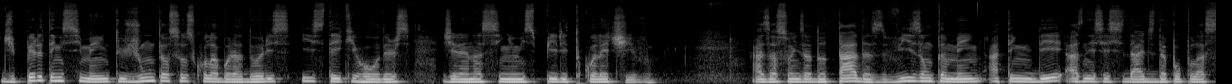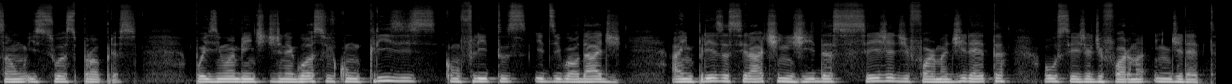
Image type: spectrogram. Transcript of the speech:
de pertencimento junto aos seus colaboradores e stakeholders, gerando assim um espírito coletivo. As ações adotadas visam também atender às necessidades da população e suas próprias, pois em um ambiente de negócio com crises, conflitos e desigualdade, a empresa será atingida seja de forma direta ou seja de forma indireta.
